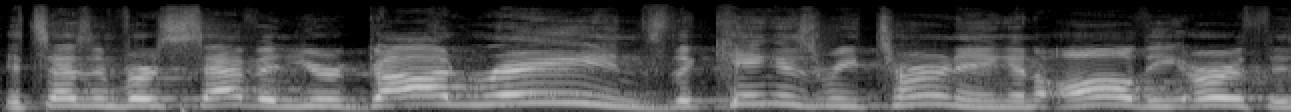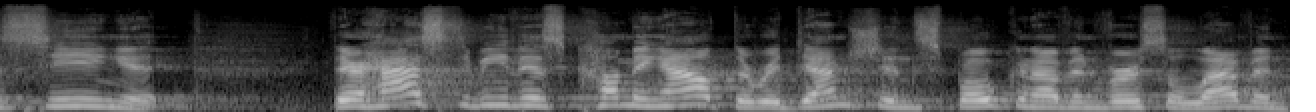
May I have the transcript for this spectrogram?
It says in verse 7 Your God reigns. The king is returning, and all the earth is seeing it. There has to be this coming out, the redemption spoken of in verse 11.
